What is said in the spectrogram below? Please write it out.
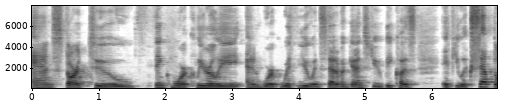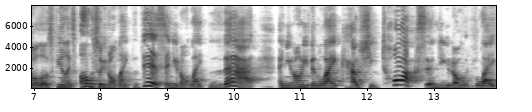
and start to think more clearly and work with you instead of against you because if you accept all those feelings, oh, so you don't like this and you don't like that, and you don't even like how she talks, and you don't like,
